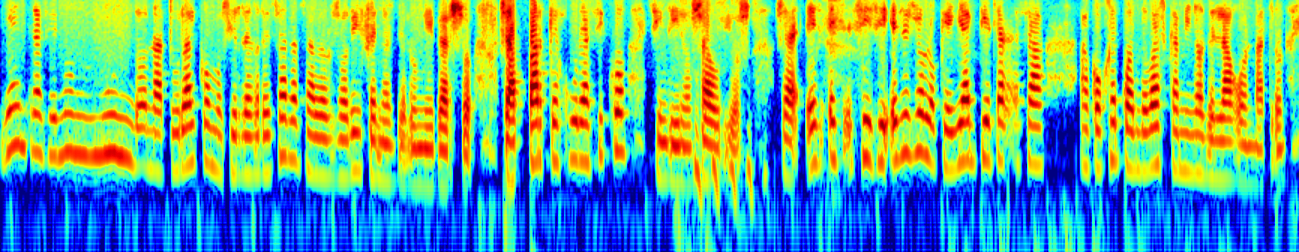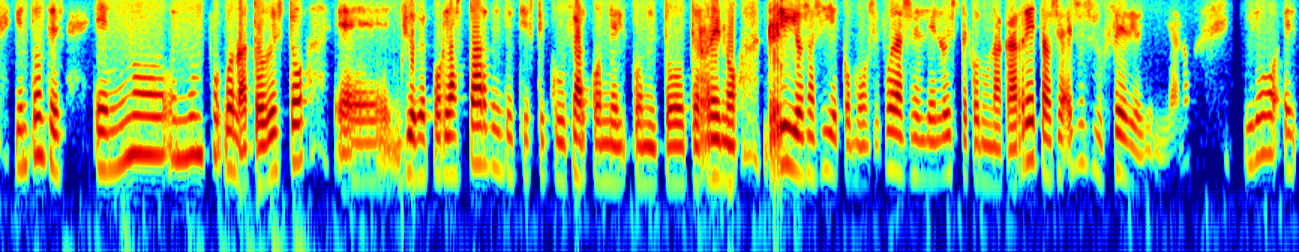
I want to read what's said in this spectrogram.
ya entras en un mundo natural como si regresaras a los orígenes del universo. O sea, parque jurásico sin dinosaurios. O sea, es, es, sí, sí, es eso lo que ya empiezas a, a coger cuando vas camino del lago en Matrón. Y entonces, en, uno, en un, bueno, a todo esto eh, llueve por las tardes, entonces tienes que cruzar con el, con el todoterreno ríos así, como si fueras el del oeste con una carreta, o sea, eso sucede hoy en día, ¿no? Y luego, el,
